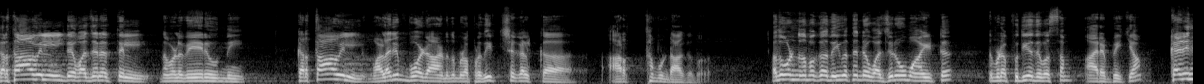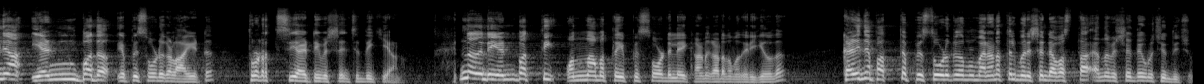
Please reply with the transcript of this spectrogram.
കർത്താവിന്റെ വചനത്തിൽ നമ്മൾ വേരൂന്നി. കർത്താവിൽ വളരുമ്പോഴാണ് നമ്മുടെ പ്രതീക്ഷകൾക്ക് അർത്ഥമുണ്ടാകുന്നത്. അതുകൊണ്ട് നമുക്ക് ദൈവത്തിന്റെ വചനവുമായിട്ട് നമ്മുടെ പുതിയ ദിവസം ആരംഭിക്കാം. കഴിഞ്ഞ എൺപത് എപ്പിസോഡുകളായിട്ട് തുടർച്ചയായിട്ട് ഈ വിഷയം ചിന്തിക്കുകയാണ്. ഇന്ന് അതിന്റെ എൺപത്തി ഒന്നാമത്തെ എപ്പിസോഡിലേക്കാണ് കടന്നു വന്നിരിക്കുന്നത്. കഴിഞ്ഞ പത്ത് എപ്പിസോഡുകൾ നമ്മൾ മരണത്തിൽ മനുഷ്യന്റെ അവസ്ഥ എന്ന വിഷയത്തെക്കുറിച്ച് ചിന്തിച്ചു.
